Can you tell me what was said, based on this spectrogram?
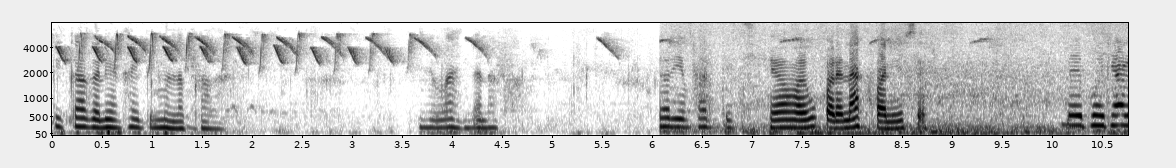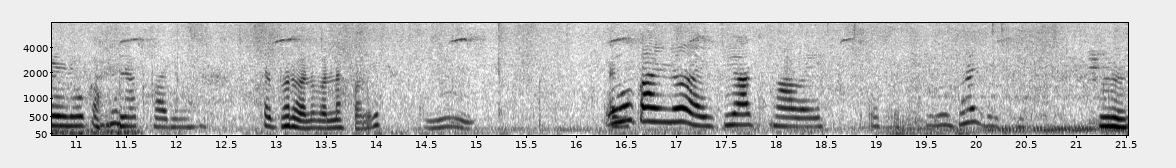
કે કાગળિયા થાય તો મને લખાવા એ વાંધા નાખવા દરિયે ભરતી હવે અમારે ઉપાડે નાખવાની છે બે ભજાડી ઉકાળે નાખવાની તો ભરવાનું પણ નાખવાનું એવું ના નહીં જે હાથમાં આવે એ ભરી દઈશું હમ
